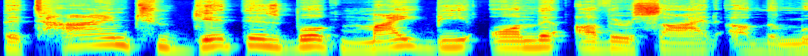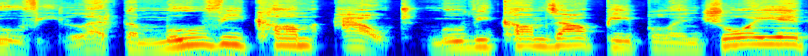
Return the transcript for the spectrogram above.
the time to get this book might be on the other side of the movie. Let the movie come out. Movie comes out, people enjoy it.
